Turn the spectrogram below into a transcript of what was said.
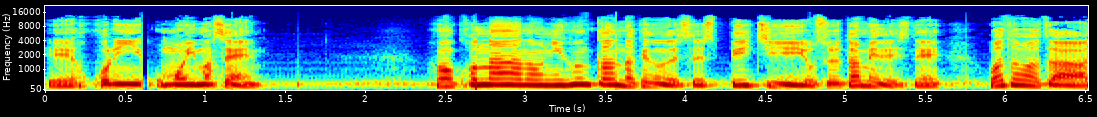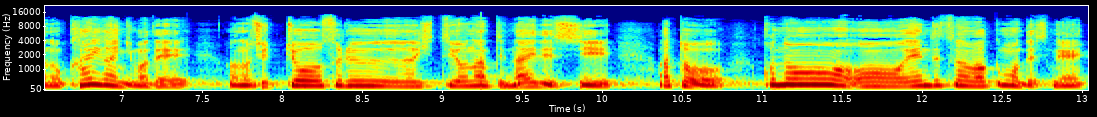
えー誇りに思いません。こんなあの2分間だけのですね、スピーチをするためにですね、わざわざあの海外にまであの出張する必要なんてないですし、あと、この演説の枠もですね、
